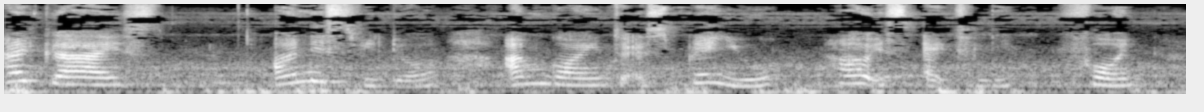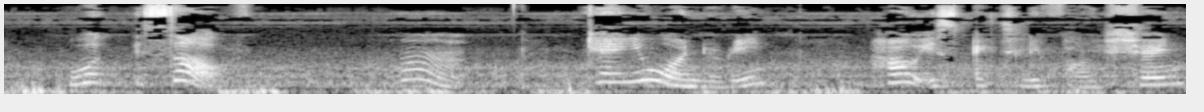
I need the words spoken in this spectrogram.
Hi guys! On this video, I'm going to explain you how it's actually phone work itself. Hmm, can you wondering how it's actually function?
